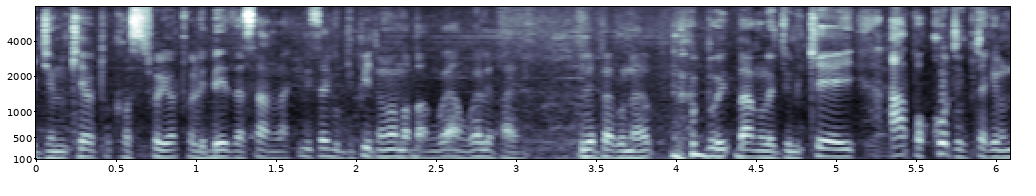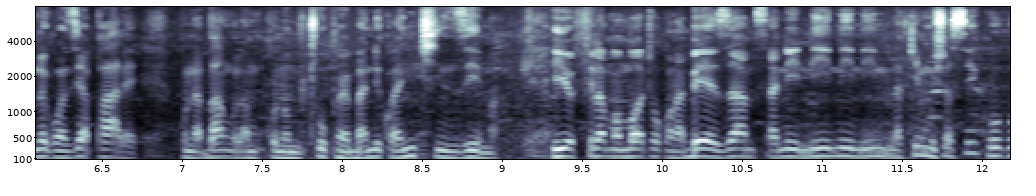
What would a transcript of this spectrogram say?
uh, John K kutoka Australia watu walibeza sana, lakini sasa hivi ukipita unaona mabango yangu yale pale, ile pale kuna bango la John K hapo kote, ukipita Kinondoni kuanzia pale kuna bango la mkono mtupu imebandikwa nchi nzima, hiyo filamu ambayo watu wana beza msanii nini nini, lakini mwisho siku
